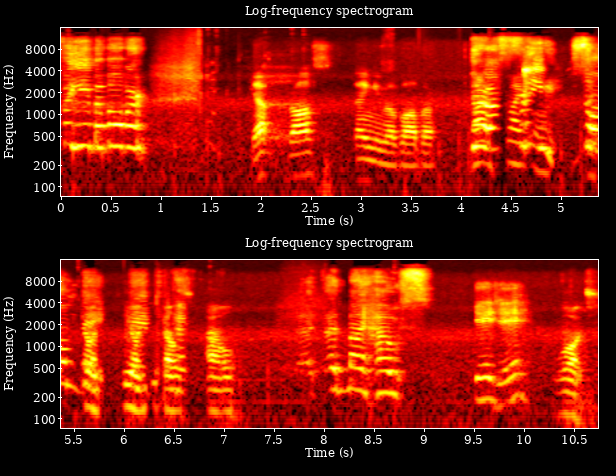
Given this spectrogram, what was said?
Thingy, my bobber. Yep, Ross. Thank you, my bobber. There are That's right. three Leon, zombie Leon, people spells. Ow. in my house. JJ, What?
